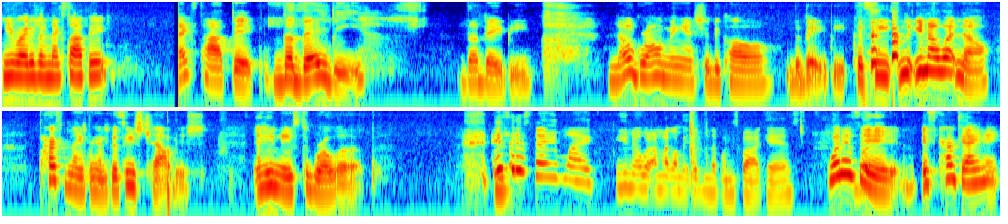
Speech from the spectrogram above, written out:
You ready for the next topic? Next topic, the baby. The baby. No grown man should be called the baby. Cause he you know what? No. Perfect name for him because he's childish and he needs to grow up. is his name like you know what? I'm not gonna make nothing up on this podcast. What is But- it? It's Kirk, ain't it?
